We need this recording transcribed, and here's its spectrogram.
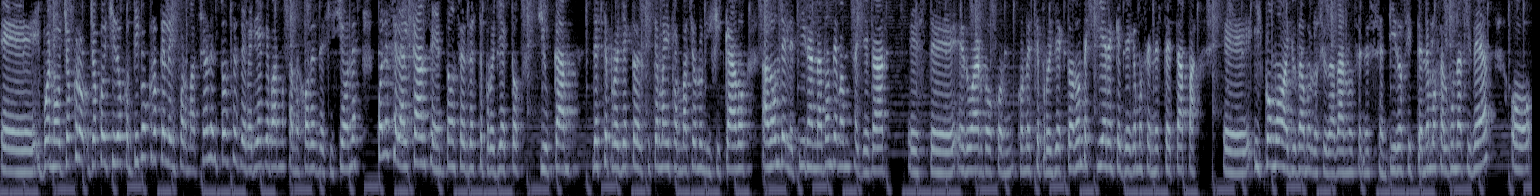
Eh, y bueno, yo creo, yo coincido contigo, creo que la información entonces debería llevarnos a mejores decisiones. ¿Cuál es el alcance entonces de este proyecto CIUCAM, de este proyecto del Sistema de Información Unificado? ¿A dónde le tiran? ¿A dónde vamos a llegar? Este, Eduardo, con, con, este proyecto? ¿A dónde quieren que lleguemos en esta etapa? Eh, ¿Y cómo ayudamos los ciudadanos en ese sentido? Si tenemos algunas ideas, o,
